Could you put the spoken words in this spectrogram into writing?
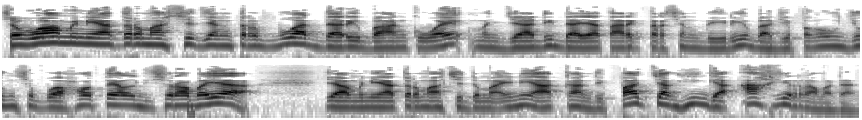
Sebuah miniatur masjid yang terbuat dari bahan kue menjadi daya tarik tersendiri bagi pengunjung sebuah hotel di Surabaya. Ya, miniatur Masjid Demak ini akan dipajang hingga akhir Ramadan.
